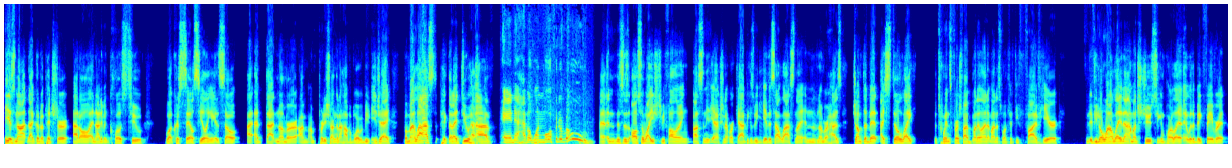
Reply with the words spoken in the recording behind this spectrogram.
he is not that good of a pitcher at all, and not even close to what Chris Sale's ceiling is. So I, at that number, I'm I'm pretty sure I'm going to hop aboard with BJ. But my last pick that I do have And I have a one more for the road. and this is also why you should be following us in the Action Network app because we gave this out last night and the number has jumped a bit. I still like the Twins' first five money line at minus 155 here. If you don't want to lay that much juice, you can parlay it with a big favorite.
